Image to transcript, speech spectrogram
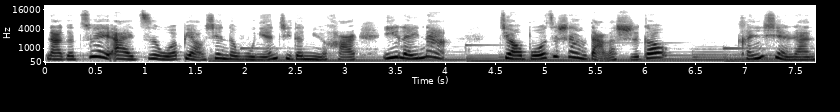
那个最爱自我表现的五年级的女孩伊雷娜，脚脖子上打了石膏。很显然，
